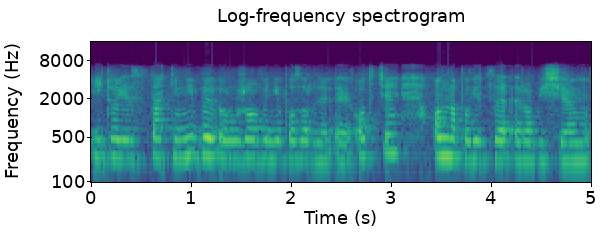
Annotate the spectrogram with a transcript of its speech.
i to jest taki niby różowy, niepozorny e, odcień. On na powiece robi się ym,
